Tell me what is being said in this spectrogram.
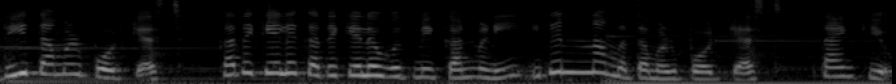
தி தமிழ் போட்காஸ்ட் கதை கேளு கதை கேளு வித் மீ கண்மணி. இது நம்ம தமிழ் போட்காஸ்ட் தேங்க்யூ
